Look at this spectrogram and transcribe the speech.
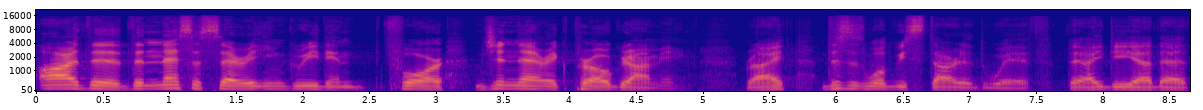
are the, the necessary ingredient for generic programming, right? This is what we started with, the idea that,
